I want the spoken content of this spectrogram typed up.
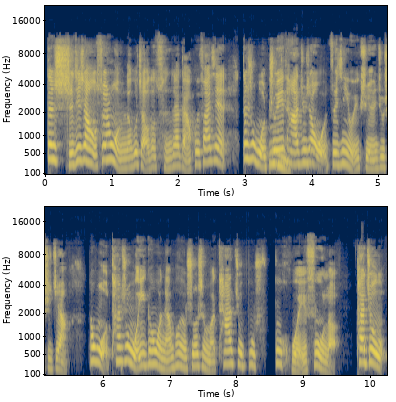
但实际上，虽然我们能够找到存在感，会发现，但是我追他，就像我最近有一个学员就是这样。那我他说我一跟我男朋友说什么，他就不不回复了，他就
